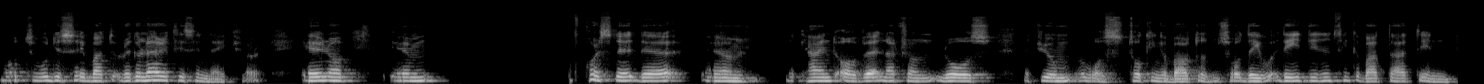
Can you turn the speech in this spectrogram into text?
what would you say about regularities in nature? You know, of course, the the um, the kind of uh, natural laws that Hume was talking about, and so they they didn't think about that in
